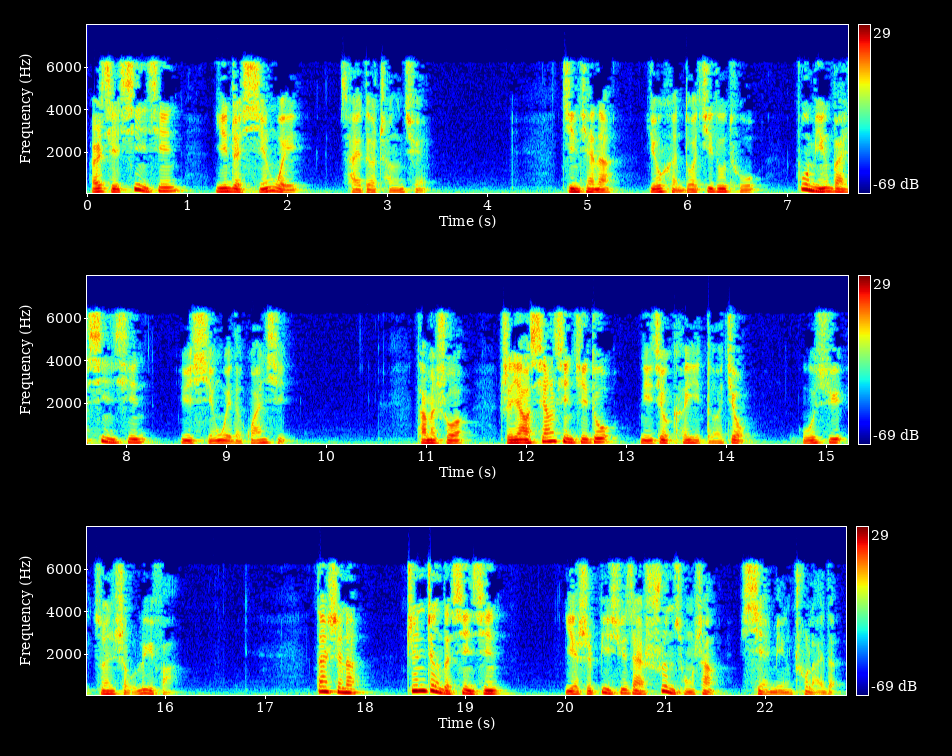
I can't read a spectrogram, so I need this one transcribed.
而且信心因着行为才得成全。今天呢，有很多基督徒不明白信心与行为的关系，他们说只要相信基督，你就可以得救，无需遵守律法。但是呢，真正的信心。也是必须在顺从上显明出来的。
